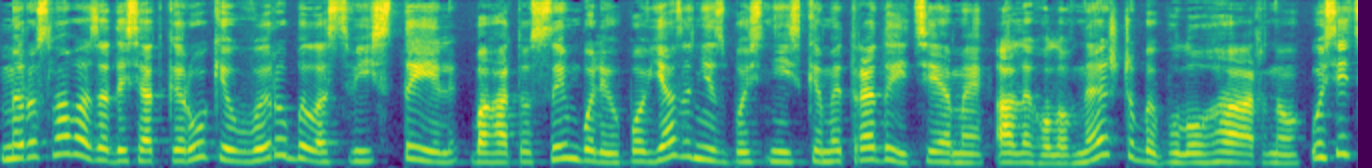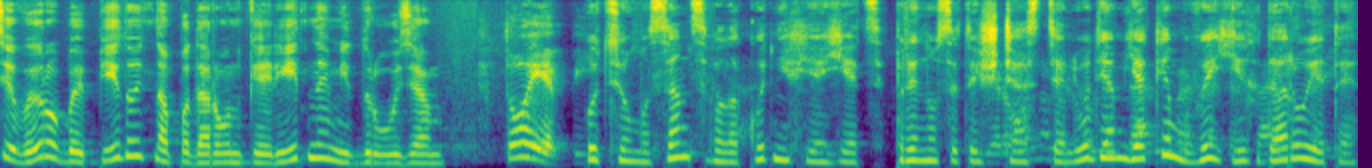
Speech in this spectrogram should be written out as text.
Мирослава за десятки років виробила свій стиль. Багато символів пов'язані з боснійськими традиціями, але головне, щоб було гарно. Усі ці вироби підуть на подарунки рідним і друзям. У цьому сенс великодніх яєць приносити щастя людям, яким ви їх даруєте.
